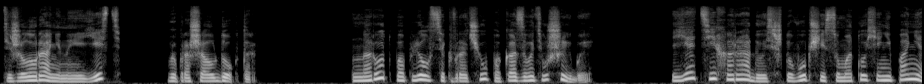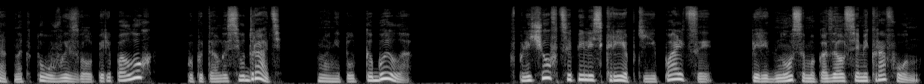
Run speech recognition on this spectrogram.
«Тяжело раненые есть?» — вопрошал доктор. Народ поплелся к врачу показывать ушибы. Я, тихо радуясь, что в общей суматохе непонятно, кто вызвал переполох, попыталась удрать, но не тут-то было. В плечо вцепились крепкие пальцы, перед носом оказался микрофон.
